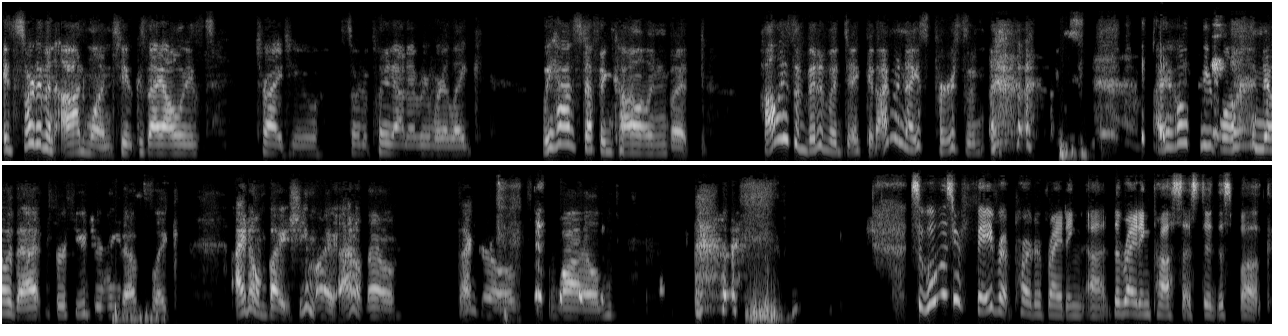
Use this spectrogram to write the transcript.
it's sort of an odd one too because I always try to sort of put it out everywhere like we have stuff in common, but Holly's a bit of a dick and I'm a nice person. I hope people know that for future meetups. Like, I don't bite, she might. I don't know. That girl's wild. so, what was your favorite part of writing uh, the writing process through this book?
